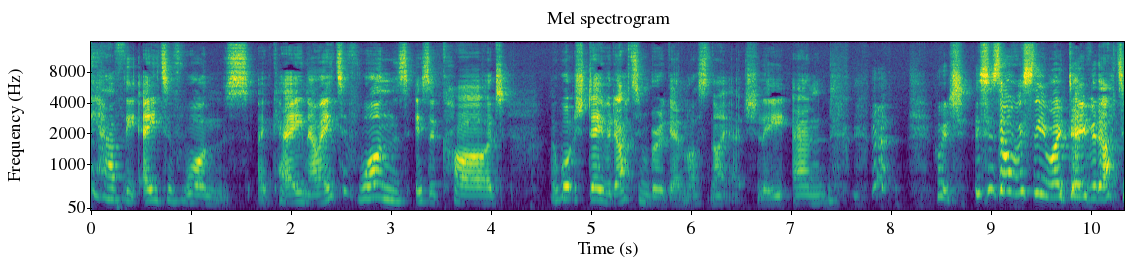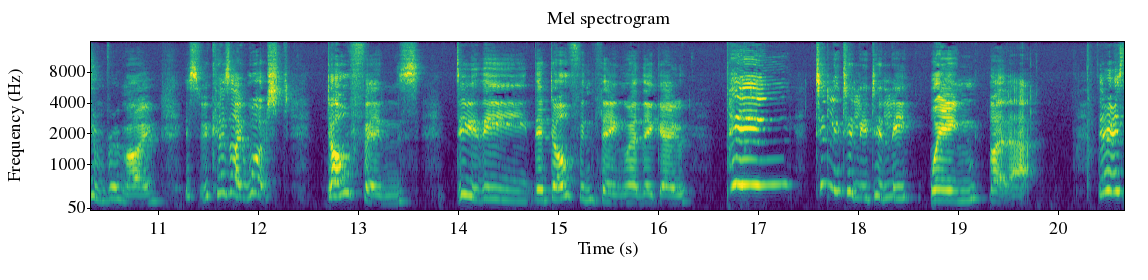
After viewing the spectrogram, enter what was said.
we have the Eight of Wands. Okay, now Eight of Wands is a card. I watched David Attenborough again last night actually, and which this is obviously my David Attenborough mime. It's because I watched dolphins do the the dolphin thing where they go ping, tiddly tiddly tiddly, wing like that. There is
